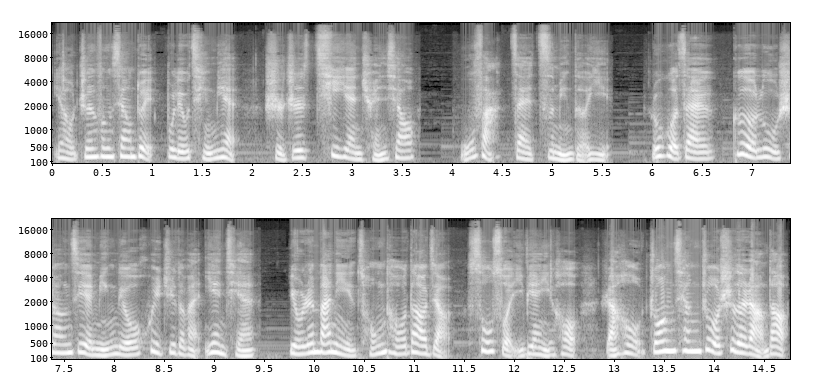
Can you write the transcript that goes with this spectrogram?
要针锋相对，不留情面，使之气焰全消，无法再自鸣得意。如果在各路商界名流汇聚的晚宴前，有人把你从头到脚搜索一遍以后，然后装腔作势的嚷道：“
